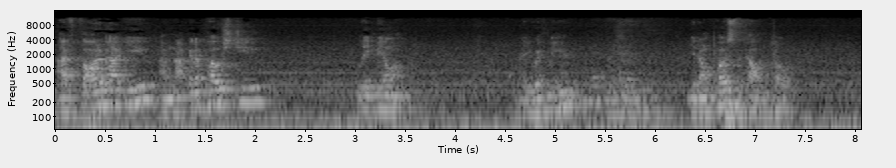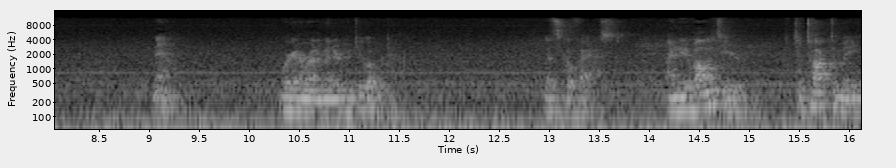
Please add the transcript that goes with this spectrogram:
I've thought about you. I'm not going to post you. Leave me alone. Are you with me here? You don't post the column total. Now, we're going to run a minute or two overtime. Let's go fast. I need a volunteer to talk to me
